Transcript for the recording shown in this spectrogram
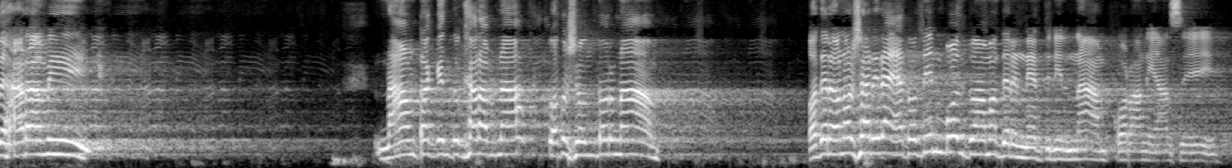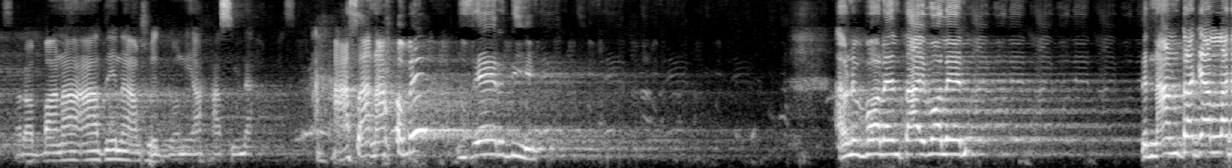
যে হারামি। নামটা কিন্তু খারাপ না, কত সুন্দর নাম। ওদের অনুসারীরা এতদিন বলতো, আমাদের নেত্রীর নাম কোরআনে আছে। রব্বানা আতিনা ফিদ দুনিয়া হাসিনা। হাসানা হবে জের দিয়ে। আপনি বলেন, তাই বলেন। নামটাকে আল্লাহ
